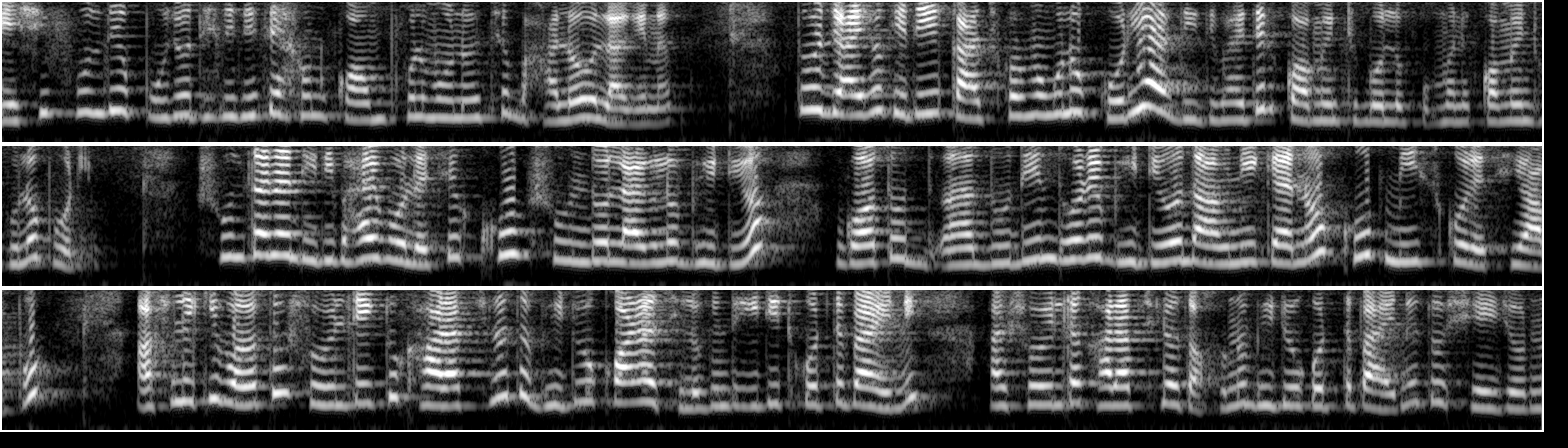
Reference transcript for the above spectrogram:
বেশি ফুল দিয়ে পুজো দিতে দিতে এখন কম ফুল মনে হচ্ছে, ভালোও লাগে না। তো যাই হোক, এদিকে কাজকর্মগুলো করি আর দিদিভাইদের কমেন্টগুলো মানে কমেন্টগুলো পড়ি। সুলতানা দিদিভাই বলেছে, খুব সুন্দর লাগল ভিডিও। গত দুদিন ধরে ভিডিও দাওনি কেন? খুব মিস করেছি আপু। আসলে কি বলতো, শরীরটা একটু খারাপ ছিল তো, ভিডিও করা ছিল কিন্তু এডিট করতে পারিনি। আর শরীরটা খারাপ ছিল তখনও ভিডিও করতে পারিনি। তো সেই জন্য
